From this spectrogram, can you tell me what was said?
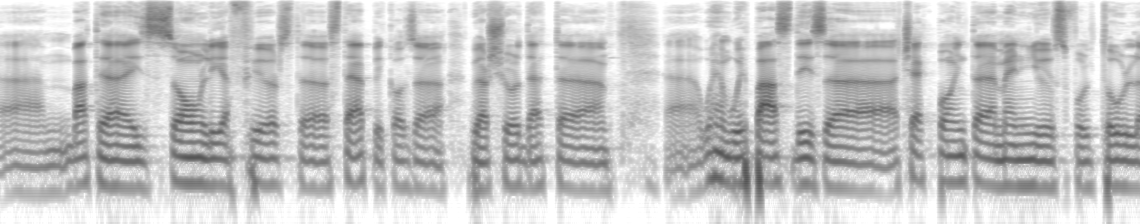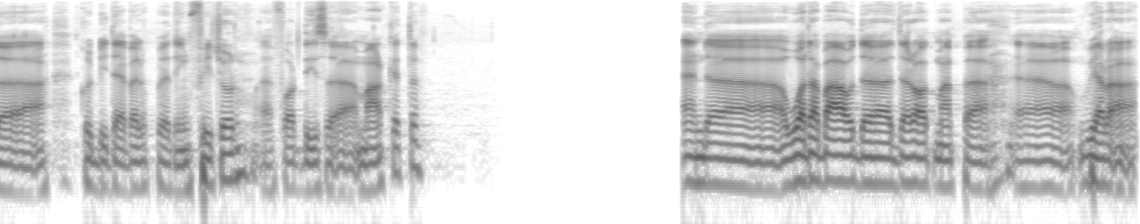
Um, but uh, it's only a first uh, step because uh, we are sure that uh, uh, when we pass this checkpoint, many useful tool could be developed in future for this market. And uh, what about the, the roadmap? Uh, uh, we are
